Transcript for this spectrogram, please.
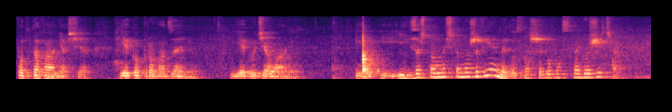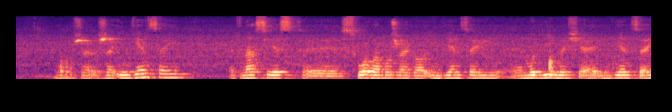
poddawania się Jego prowadzeniu, Jego działaniu. I, i, i zresztą myślę, może wiemy to z naszego własnego życia, no, że, że im więcej w nas jest y, Słowa Bożego, im więcej y, modlimy się, im więcej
